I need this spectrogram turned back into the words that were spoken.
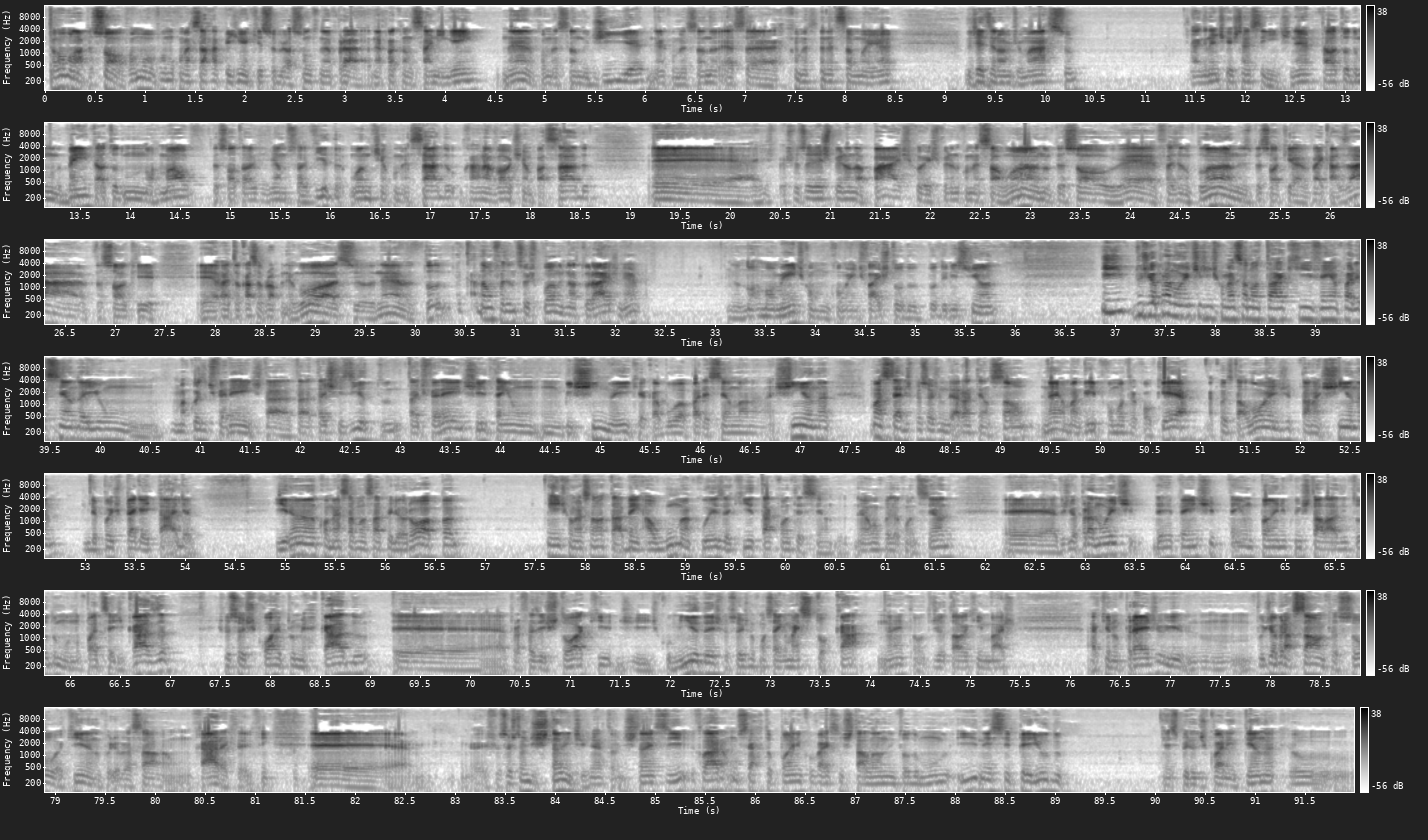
Então vamos lá, pessoal. Vamos, vamos conversar rapidinho aqui sobre o assunto, não é para não é cansar ninguém, né? Começando o dia, né? Começando essa, começando essa manhã do dia 19 de março. A grande questão é a seguinte, né? Tava todo mundo bem, tava todo mundo normal, o pessoal tava vivendo sua vida, o ano tinha começado, o carnaval tinha passado, é, as pessoas já esperando a Páscoa, esperando começar o ano, o pessoal é, fazendo planos, o pessoal que vai casar, o pessoal que é, vai tocar seu próprio negócio, né? Todo, cada um fazendo seus planos naturais, né? Normalmente, como, como a gente faz todo, todo início de ano. E do dia para noite a gente começa a notar que vem aparecendo aí um, uma coisa diferente, tá, tá, tá esquisito, tá diferente, tem um, um, bichinho aí que acabou aparecendo lá na China, uma série de pessoas não deram atenção, né? Uma gripe como outra qualquer, a coisa está longe, está na China, depois pega a Itália, Irã, começa a avançar pela Europa, e a gente começa a notar, bem, alguma coisa aqui está acontecendo, né? Alguma coisa acontecendo. É, do dia para a noite, de repente, tem um pânico instalado em todo mundo. Não pode sair de casa, as pessoas correm para o mercado é, para fazer estoque de, de comida, as pessoas não conseguem mais tocar, né? Então, outro dia eu estava aqui embaixo aqui no prédio e não podia abraçar uma pessoa aqui, né? não podia abraçar um cara, que, enfim. É, as pessoas estão distantes, né? Estão distantes e, claro, um certo pânico vai se instalando em todo mundo. E nesse período, nesse período de quarentena, eu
